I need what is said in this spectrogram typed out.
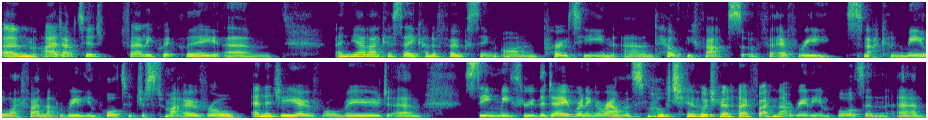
um, i adapted fairly quickly. Um, and yeah, like I say, kind of focusing on protein and healthy fats sort of for every snack and meal. I find that really important just to my overall energy, overall mood. Um, seeing me through the day running around with small children, I find that really important. Um,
